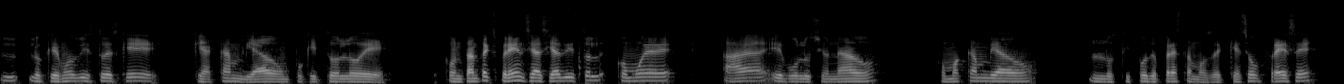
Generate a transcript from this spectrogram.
l- lo que hemos visto es que, que ha cambiado un poquito lo de, con tanta experiencia, si has visto cómo ha evolucionado, cómo ha cambiado los tipos de préstamos, de qué se ofrece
